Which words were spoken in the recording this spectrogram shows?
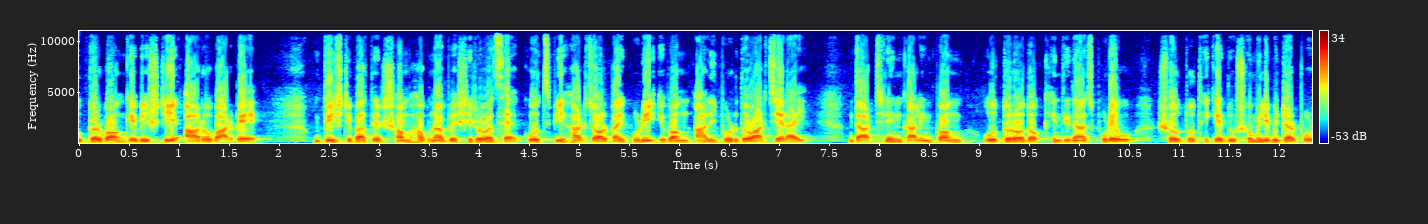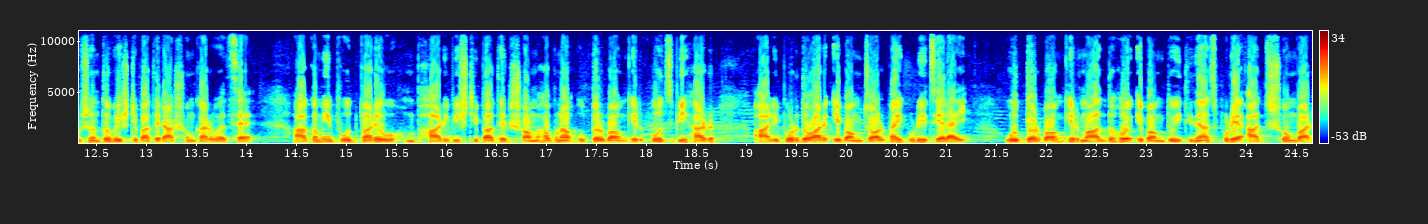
উত্তরবঙ্গে বৃষ্টি আরও বাড়বে। বৃষ্টিপাতের সম্ভাবনা বেশি রয়েছে কোচবিহার, জলপাইগুড়ি এবং আলিপুরদুয়ার জেলায়। দার্জিলিং, কালিম্পং, উত্তর ও দক্ষিণ দিনাজপুরেও সত্তর থেকে দুশো মিলিমিটার পর্যন্ত বৃষ্টিপাতের আশঙ্কা রয়েছে। আগামী বুধবারেও ভারী বৃষ্টিপাতের সম্ভাবনা উত্তরবঙ্গের কোচবিহার, আলিপুরদুয়ার এবং জলপাইগুড়ি জেলায়। উত্তরবঙ্গের মালদহ এবং দুই দিনাজপুরে আজ সোমবার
